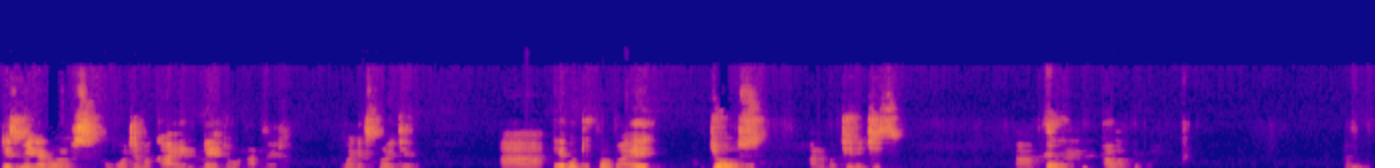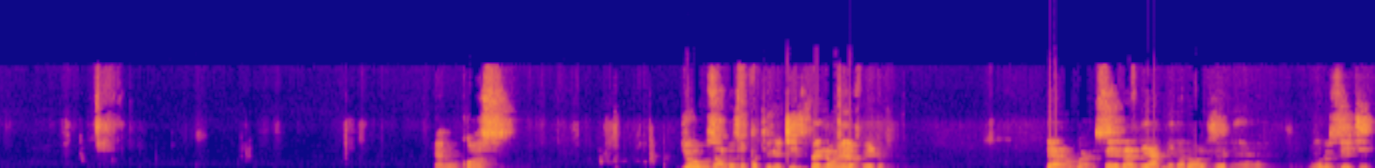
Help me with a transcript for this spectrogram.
these minerals of whatever kind, metal or non-metal, when exploited, are able to provide jobs and opportunities uh, for our people. And of course, jobs and those opportunities, they. They are not going to say that there are minerals in uh, Gulu City.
